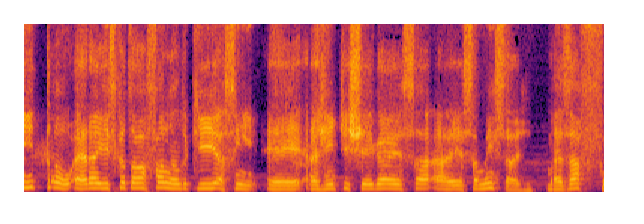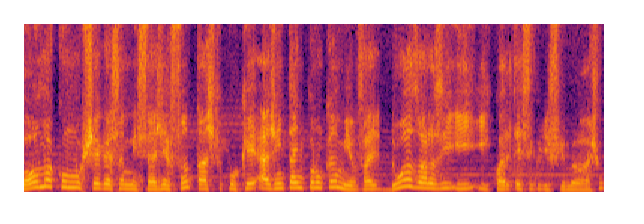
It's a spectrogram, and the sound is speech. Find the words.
Então, era isso que eu tava falando, que assim, é, a gente chega a essa, a essa mensagem. Mas a forma como chega essa mensagem é fantástica, porque a gente tá indo por um caminho. Faz duas horas e, e, e 45 de filme, eu acho,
